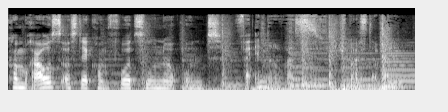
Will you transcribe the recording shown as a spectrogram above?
Komm raus aus der Komfortzone und verändere was. Viel Spaß dabei.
